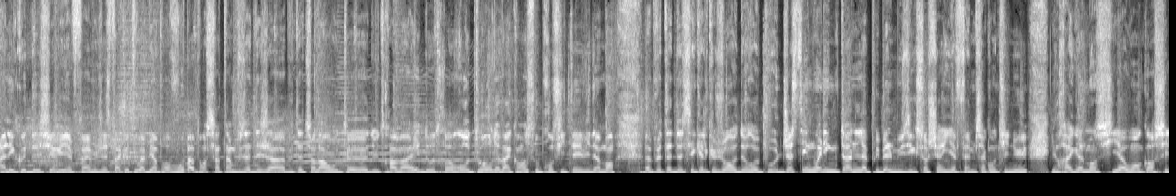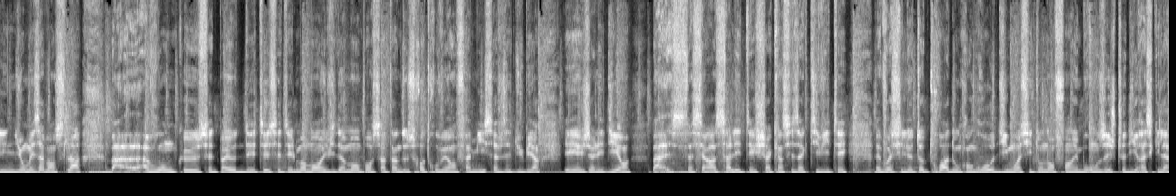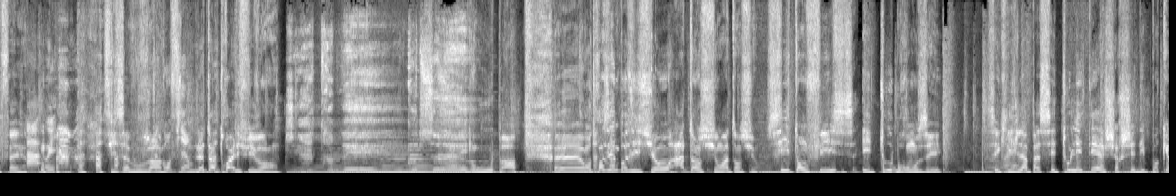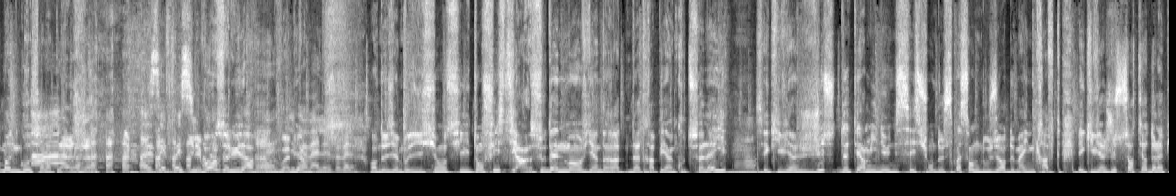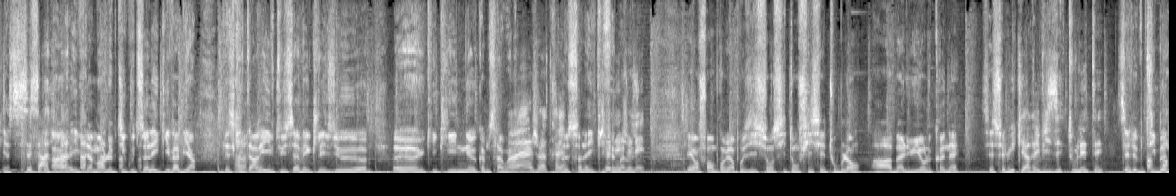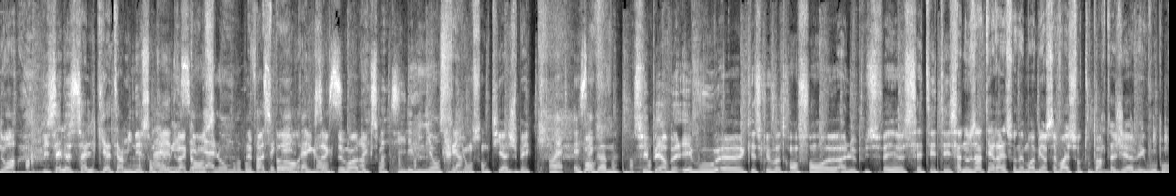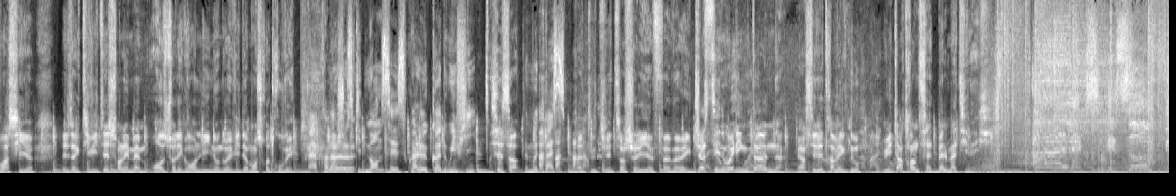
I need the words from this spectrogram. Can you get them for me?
à l'écoute de Chéri FM. J'espère que tout va bien pour vous. Bah, pour certains, vous êtes déjà peut-être sur la route euh, du travail. D'autres, retour de vacances. Vous profitez évidemment euh, peut-être de ces quelques jours de repos. Justin Wellington, la plus belle musique sur Chéri FM. Ça continue. Il y aura également Sia ou encore Céline Dion. Mais avant cela, bah, euh, avouons que cette période d'été, c'était le moment évidemment pour certains de se retrouver en famille. Ça faisait du bien. Et j'allais dire, bah, ça sert à ça l'été. Chacun ses activités. Euh, Voici le top 3. Donc en gros, dis-moi si ton enfant est bronzé. Je te dirai ce qu'il a fait. Ah oui, Si ça vous va. Je confirme. Le top 3 est le suivant. J'ai attrapé un coup de soleil. Ou pas. Euh, en troisième position, attention, attention. Si ton fils est tout bronzé, c'est qu'il Ouais. a passé tout l'été à chercher des Pokémon Go sur la Ah, plage. Ah, c'est possible. Il est bon celui-là, on le voit bien. Pas mal, il est pas mal. En deuxième position, si ton fils, tiens, soudainement vient d'attraper un coup de soleil, Mhm. c'est qu'il vient juste de terminer une session de 72 heures de Minecraft et qu'il vient juste sortir de la pièce. C'est ça. Hein, évidemment, le petit coup de soleil qui va bien. Qu'est-ce qui t'arrive, tu sais, avec les yeux euh, euh, qui clignent comme ça, ouais. Ouais, je vois très bien. Le soleil qui Je fait mal. aux. Et enfin, en première position, si ton fils est tout blanc, ah bah lui, on le connaît. C'est celui qui a révisé tout l'été. C'est le petit Benoît. tu sais, le seul qui a terminé son Ah cahier oui, de vacances. à pour le passeport, vacances. exactement, avec son petit mignon celui-là. crayon, son petit HB. Ouais, et sa gomme. Superbe. Et vous, euh, qu'est-ce que votre enfant euh, a le plus fait cet été? Ça nous intéresse, on aimerait bien savoir et surtout partager avec vous pour voir si les activités sont les mêmes. Oh, sur les grandes lignes, on doit évidemment se retrouver. La première Euh, chose qu'il demande, c'est quoi le code Wi-Fi, C'est ça. le mot de passe. À Voilà. tout de suite sur Chérie FM avec Justin Wellington. Merci d'être avec nous. 8h37, belle matinée. Alex et Sophie.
